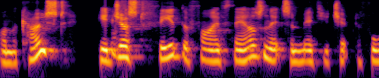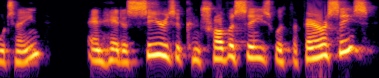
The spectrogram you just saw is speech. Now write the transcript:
on the coast. He had just fed the 5,000, that's in Matthew chapter 14, and had a series of controversies with the Pharisees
